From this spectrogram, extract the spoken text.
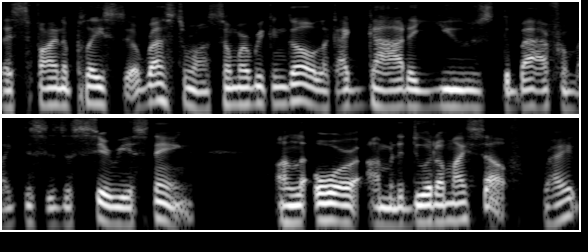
Let's find a place, a restaurant, somewhere we can go. Like, I gotta use the bathroom. Like, this is a serious thing. Or I'm gonna do it on myself, right?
